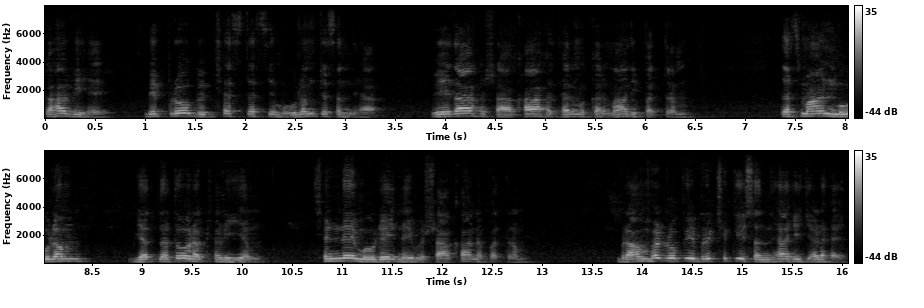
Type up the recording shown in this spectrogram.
कहा भी है, विप्रो वृक्षस्त मूलम च संध्या वेदा शाखा धर्म कर्माधिपत्रम। तस्मान मूलम यत्नतो रक्षणीय छिन्ने मूले नैव शाखा न पत्रम। ब्राह्मण रूपी वृक्ष की संध्या ही जड़ है।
